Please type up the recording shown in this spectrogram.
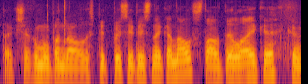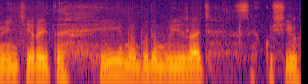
Так що, кому понравилось, підписуйтесь на канал, ставте лайки, коментуйте. І ми будемо виїжджати з цих кущів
